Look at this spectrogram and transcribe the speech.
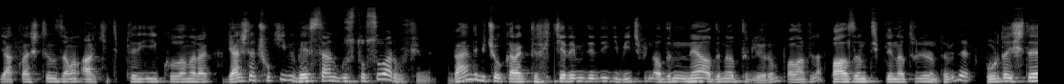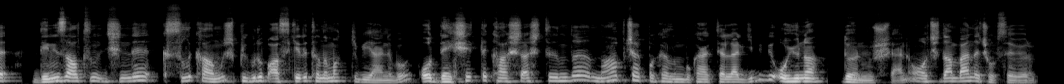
yaklaştığın zaman arketipleri iyi kullanarak gerçekten çok iyi bir western gustosu var bu filmin. Ben de birçok karakteri Kerem'in dediği gibi hiçbirinin adını ne adını hatırlıyorum falan filan. Bazılarının tiplerini hatırlıyorum tabii de. Burada işte denizaltının içinde kısılı kalmış bir grup askeri tanımak gibi yani bu. O dehşetle karşılaştığında ne yapacak bakalım bu karakterler gibi bir oyuna dönmüş yani. O açıdan ben de çok seviyorum.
